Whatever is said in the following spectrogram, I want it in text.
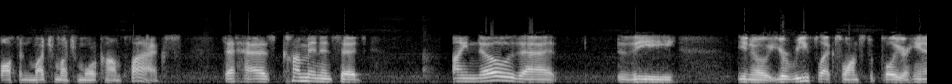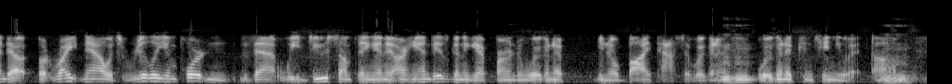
often much, much more complex, that has come in and said, I know that the you know, your reflex wants to pull your hand out, but right now it's really important that we do something and our hand is going to get burned and we're going to, you know, bypass it. We're going to, mm-hmm. we're going to continue it. Um, mm-hmm.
